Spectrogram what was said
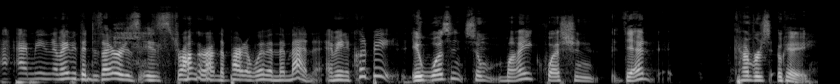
I, I mean, maybe the desire is, is stronger on the part of women than men. I mean, it could be. it wasn't so my question that converse okay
